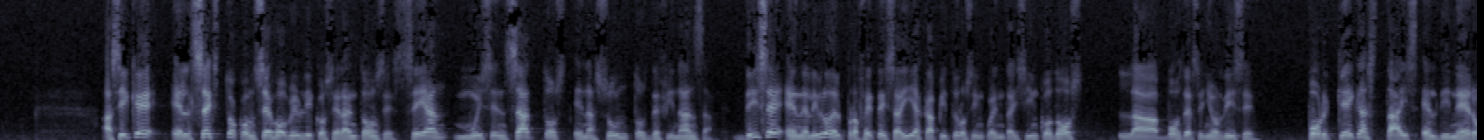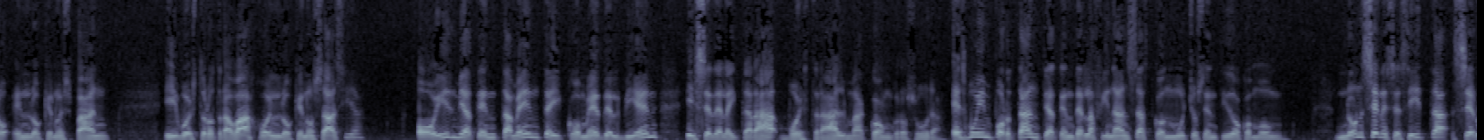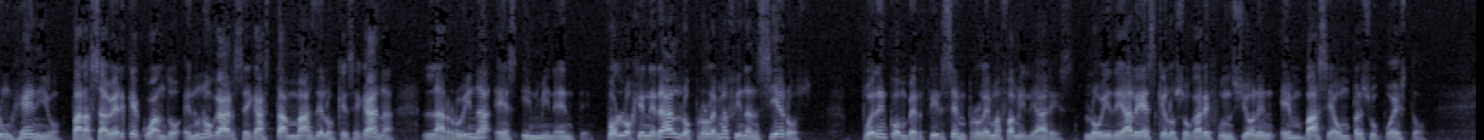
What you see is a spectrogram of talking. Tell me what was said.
Así que el sexto consejo bíblico será entonces, sean muy sensatos en asuntos de finanza. Dice en el libro del profeta Isaías capítulo 55, 2, la voz del Señor dice, ¿por qué gastáis el dinero en lo que no es pan y vuestro trabajo en lo que no sacia? Oídme atentamente y comed del bien y se deleitará vuestra alma con grosura. Es muy importante atender las finanzas con mucho sentido común. No se necesita ser un genio para saber que cuando en un hogar se gasta más de lo que se gana, la ruina es inminente. Por lo general, los problemas financieros pueden convertirse en problemas familiares. Lo ideal es que los hogares funcionen en base a un presupuesto.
